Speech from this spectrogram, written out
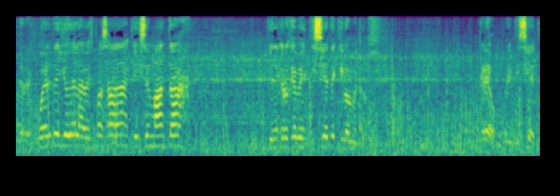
me recuerde yo de la vez pasada que hice Manta, tiene creo que 27 kilómetros. Creo, 27.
